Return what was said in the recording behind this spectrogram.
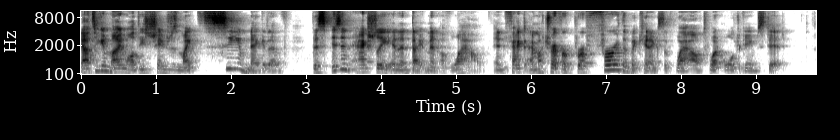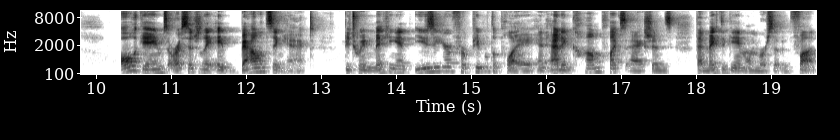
Now, take in mind while these changes might seem negative, this isn't actually an indictment of WoW. In fact, I much rather prefer the mechanics of WoW to what older games did. All games are essentially a balancing act between making it easier for people to play and adding complex actions that make the game immersive and fun.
